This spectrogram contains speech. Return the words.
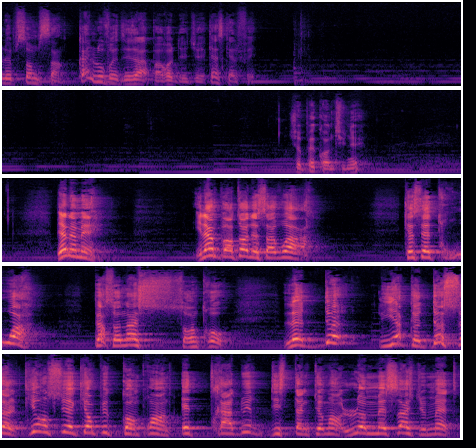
le psaume 100. Quand elle ouvre déjà la parole de Dieu, qu'est-ce qu'elle fait? Je peux continuer Bien aimé, il est important de savoir que ces trois personnages centraux, il n'y a que deux seuls qui ont su et qui ont pu comprendre et traduire distinctement le message du maître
